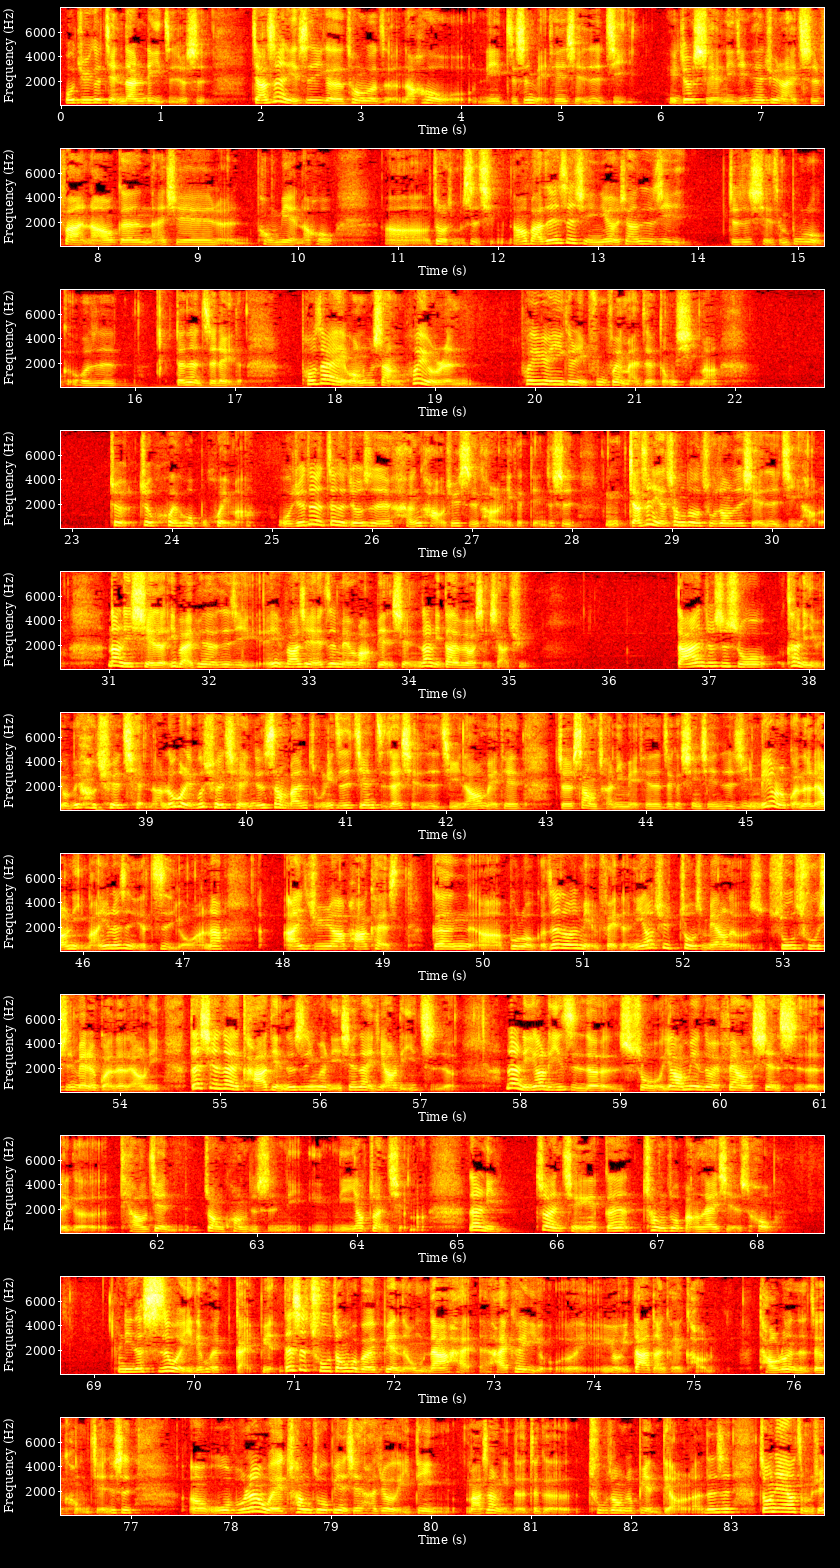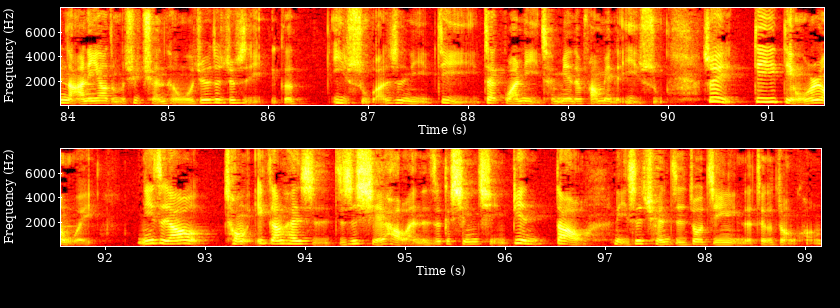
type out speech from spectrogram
我举一个简单例子，就是假设你是一个创作者，然后你只是每天写日记，你就写你今天去哪里吃饭，然后跟哪些人碰面，然后。呃，做了什么事情，然后把这件事情也有像日记，就是写成部落格或是等等之类的抛在网络上，会有人会愿意跟你付费买这个东西吗？就就会或不会吗？我觉得这个就是很好去思考的一个点，就是，假设你的创作初衷是写日记好了，那你写了一百篇的日记，诶，你发现诶，这没办法变现，那你到底要不要写下去？答案就是说，看你有没有 缺钱啊。如果你不缺钱，你就是上班族，你只是兼职在写日记，然后每天就是上传你每天的这个心情日记，没有人管得了你嘛，因为那是你的自由啊。那 IG 啊、Podcast 跟呃部落格，这都是免费的。你要去做什么样的输出，其实没人管得了你。但现在卡点就是因为你现在已经要离职了，那你要离职的所要面对非常现实的这个条件状况，就是你你要赚钱嘛，那你。赚钱跟创作绑在一起的时候，你的思维一定会改变，但是初衷会不会变呢？我们大家还还可以有有一大段可以考讨论的这个空间。就是，呃，我不认为创作变现，它就一定马上你的这个初衷就变掉了。但是中间要怎么去拿捏，要怎么去权衡，我觉得这就是一个艺术啊，就是你自己在管理层面的方面的艺术。所以第一点，我认为。你只要从一刚开始只是写好玩的这个心情，变到你是全职做经营的这个状况，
